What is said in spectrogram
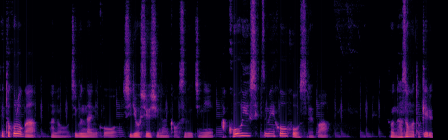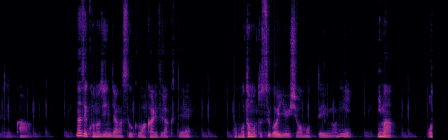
で、ところが、あの、自分なりにこう、資料収集なんかをするうちに、あ、こういう説明方法をすれば、謎が解けるというか、なぜこの神社がすごくわかりづらくて、もともとすごい由緒を持っているのに、今、訪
